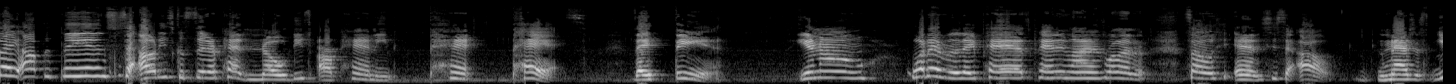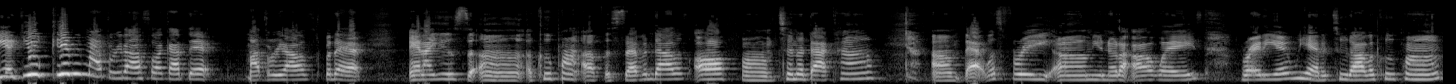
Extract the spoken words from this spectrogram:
say off the thing. She said, oh, these consider pad. No, these are panty pad, pads. They thin. You know, whatever they pads, panty liners, whatever. So, and she said, oh, Magic, yeah, you give me my three dollars. So I got that, my three dollars for that. And I used uh, a coupon of the seven dollars off from Tena.com. Um, that was free. Um, you know the always radiant. We had a two dollar coupon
